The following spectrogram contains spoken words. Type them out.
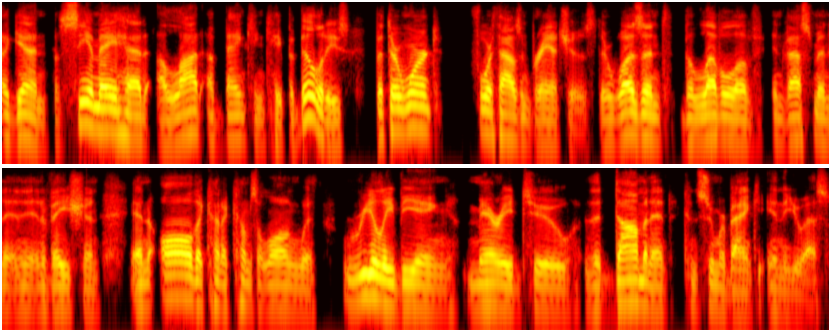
Again, CMA had a lot of banking capabilities, but there weren't 4,000 branches. There wasn't the level of investment and innovation and all that kind of comes along with really being married to the dominant consumer bank in the US.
